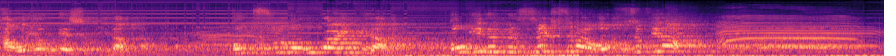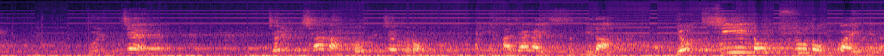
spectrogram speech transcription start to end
다 오염됐습니다. 독수독과입니다. 독이 있는 쓸 수가 없습니다. 둘째, 절차가 법적으로 한 하자가 있습니다. 역시 독수독과입니다.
